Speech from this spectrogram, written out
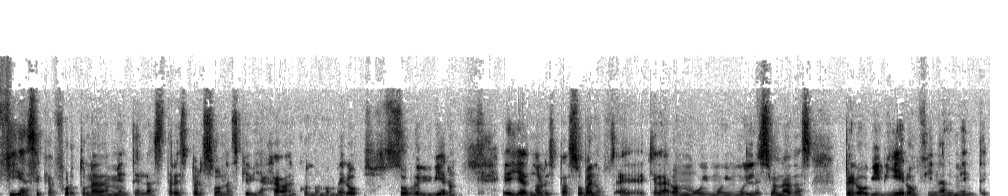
Fíjense que afortunadamente las tres personas que viajaban con Don Homero sobrevivieron. Ellas no les pasó, bueno, eh, quedaron muy, muy, muy lesionadas, pero vivieron finalmente.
